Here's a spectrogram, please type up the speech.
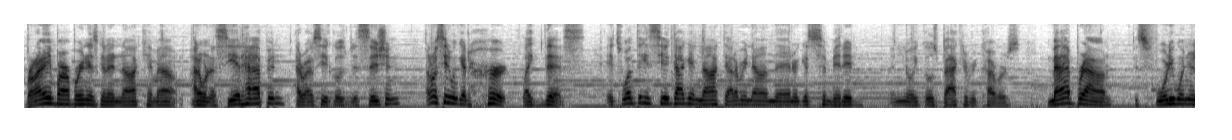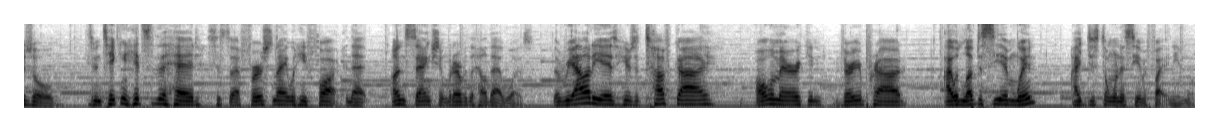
Brian Barberena is going to knock him out. I don't want to see it happen. I don't want to see it go to decision. I don't want to see anyone get hurt like this. It's one thing to see a guy get knocked out every now and then or get submitted and you know he goes back and recovers. Matt Brown is 41 years old. He's been taking hits to the head since that first night when he fought in that unsanctioned, whatever the hell that was. The reality is, here's a tough guy, all American, very proud, I would love to see him win. I just don't want to see him fight anymore.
